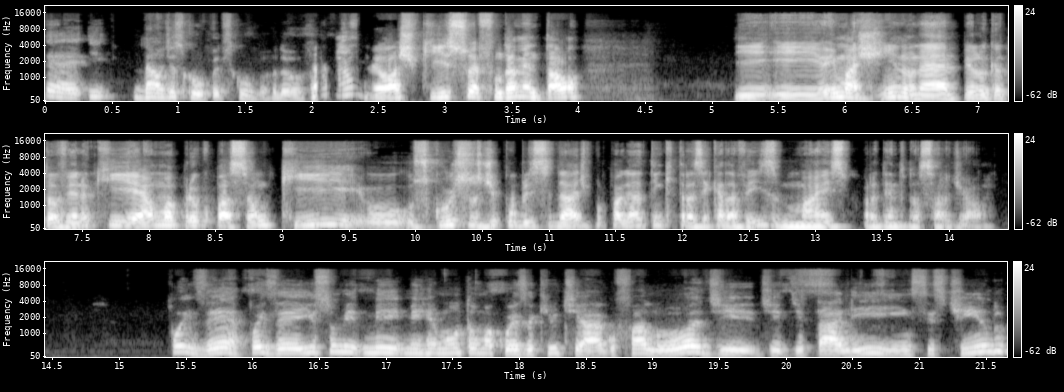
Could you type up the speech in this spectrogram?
é, e, não, desculpa, desculpa, Rodolfo. Não, eu acho que isso é fundamental. E, e, eu imagino, né, pelo que eu estou vendo, que é uma preocupação que o, os cursos de publicidade e propaganda têm que trazer cada vez mais para dentro da sala de aula. Pois é, pois é. Isso me, me, me remonta a uma coisa que o Tiago falou, de estar de, de tá ali insistindo,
